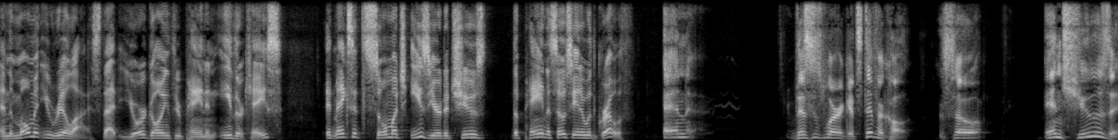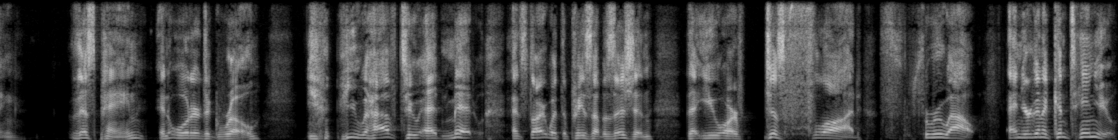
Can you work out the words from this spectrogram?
And the moment you realize that you're going through pain in either case, it makes it so much easier to choose the pain associated with growth. and this is where it gets difficult so in choosing this pain in order to grow you, have to admit and start with the presupposition that you are just flawed th- throughout. And you're going to continue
